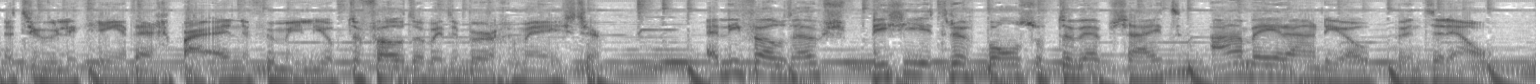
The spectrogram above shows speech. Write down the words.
Natuurlijk ging het echtpaar en de familie op de foto met de burgemeester. En die foto's die zie je terug bij ons op de website abradio.nl.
